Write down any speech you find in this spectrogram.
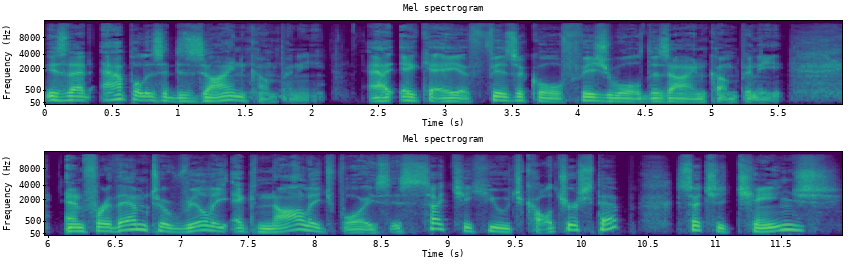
is that Apple is a design company. A- aka a physical visual design company. And for them to really acknowledge voice is such a huge culture step, such a change,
